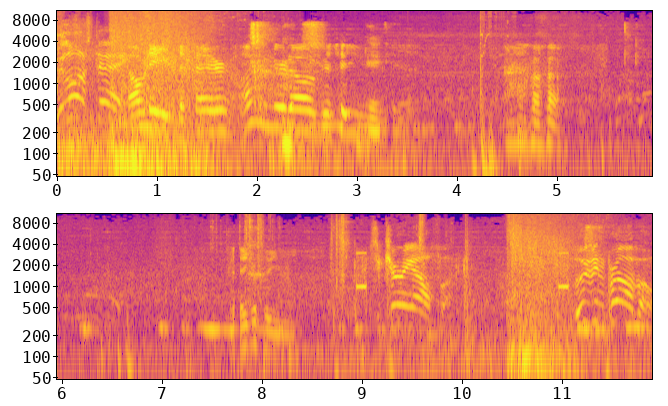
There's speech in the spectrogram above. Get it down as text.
We lost A. No need to fair underdog is he. Yeah, Nigga, please. Securing Alpha. Losing Bravo.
